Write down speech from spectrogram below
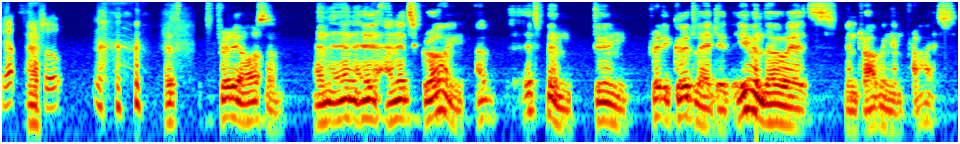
Yep, Yeah. absolutely. it's pretty awesome, and and and it's growing. It's been doing pretty good lately, even though it's been dropping in price.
